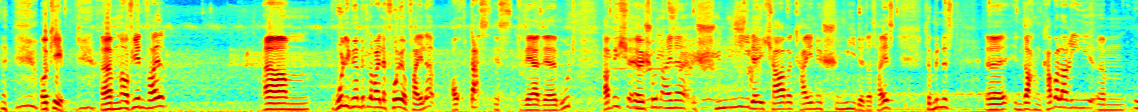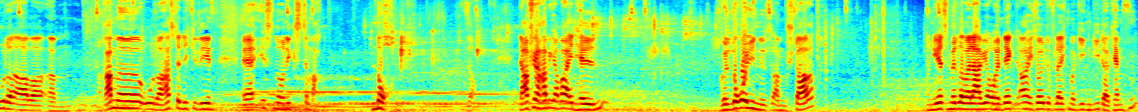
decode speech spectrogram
okay. Ähm, auf jeden Fall ähm, hole ich mir mittlerweile Feuerpfeile. Auch das ist sehr, sehr gut. habe ich äh, schon eine Schmiede. Ich habe keine Schmiede. Das heißt, zumindest äh, in Sachen Kavallerie ähm, oder aber ähm, Ramme oder hast du nicht gesehen, äh, ist noch nichts zu machen. Noch nicht. So. Dafür habe ich aber einen Helden. Gloin ist am Start. Und jetzt mittlerweile habe ich auch entdeckt, ach, ich sollte vielleicht mal gegen die da kämpfen.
